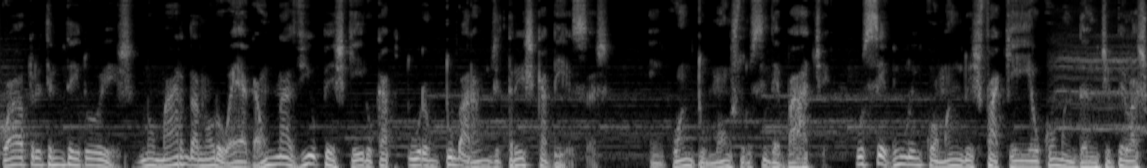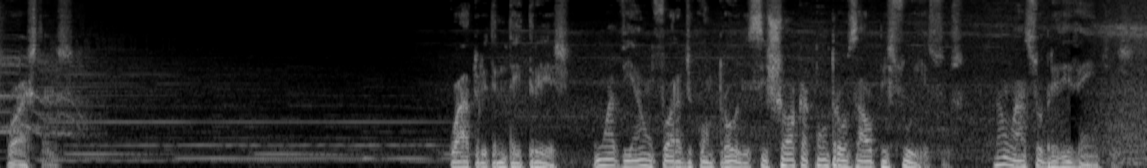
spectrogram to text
4 e 32, no mar da Noruega, um navio pesqueiro captura um tubarão de três cabeças. Enquanto o monstro se debate, o segundo em comando esfaqueia o comandante pelas costas. 4 e 33, um avião fora de controle se choca contra os Alpes suíços. Não há sobreviventes.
